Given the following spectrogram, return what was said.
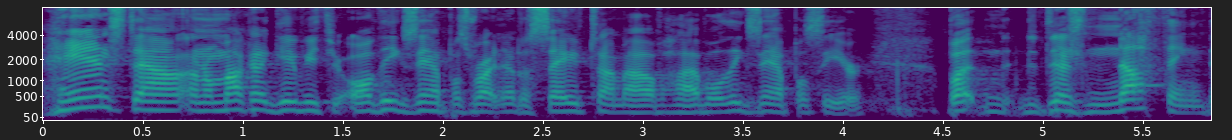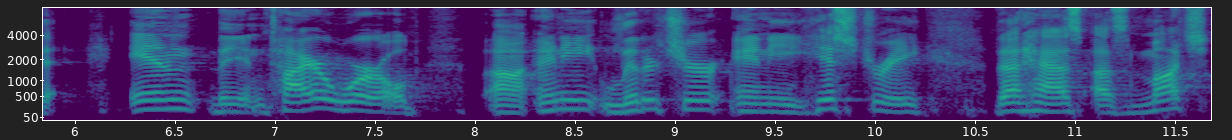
Hands down, and I'm not going to give you through all the examples right now to save time. I have all the examples here. But there's nothing that in the entire world, uh, any literature, any history that has as much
